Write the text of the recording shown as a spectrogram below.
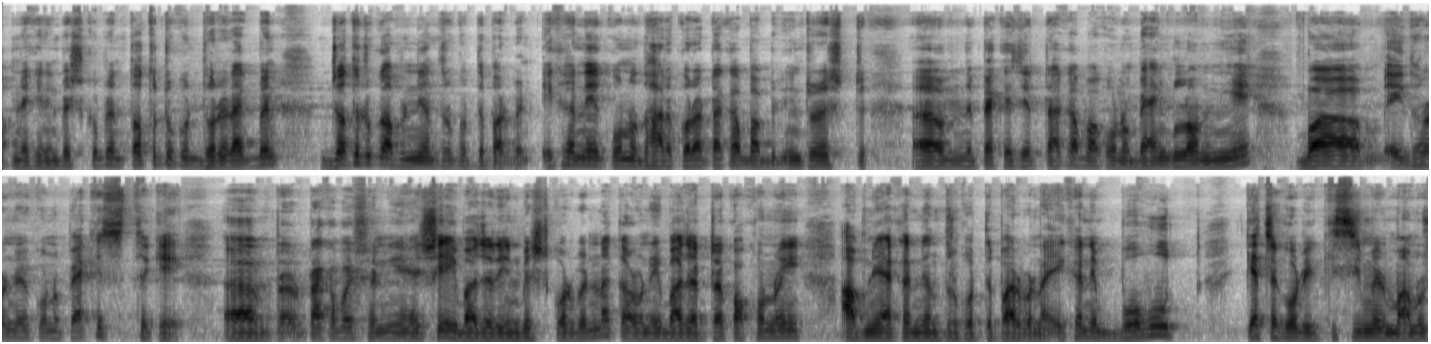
আপনি এখানে ইনভেস্ট করবেন, ততটুকু ধরে রাখবেন, যতটুকু আপনি নিয়ন্ত্রণ করতে পারবেন। এখানে কোনো ধার করা টাকা বা ইন্টারেস্ট প্যাকেজের টাকা বা কোনো ব্যাংক লোন নিয়ে বা এই ধরনের কোনো প্যাকেজ থেকে টাকা পয়সা নিয়ে এসে এই বাজারে ইনভেস্ট করবেন না, কারণ এই বাজারটা কখনোই আপনি একা নিয়ন্ত্রণ করতে পারবেন না। এখানে বহুত ক্যাটাগরির কিসিমের মানুষ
